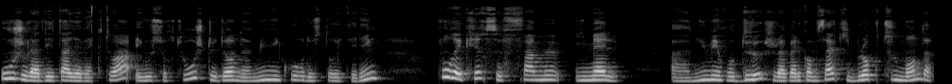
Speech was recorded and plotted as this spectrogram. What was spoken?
où je la détaille avec toi et où surtout je te donne un mini cours de storytelling pour écrire ce fameux email euh, numéro 2, je l'appelle comme ça, qui bloque tout le monde,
